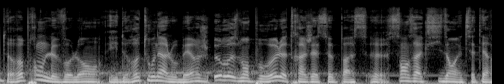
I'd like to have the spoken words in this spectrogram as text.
de reprendre le volant et de retourner à l'auberge. Heureusement pour eux, le trajet se passe euh, sans accident, etc.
